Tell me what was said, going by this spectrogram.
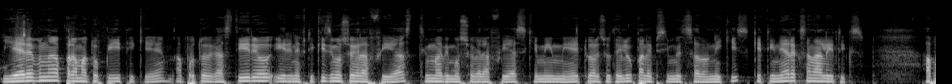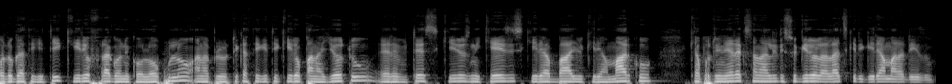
Η έρευνα πραγματοποιήθηκε από το Εργαστήριο Ειρηνευτικής Δημοσιογραφίας, Τμήμα Δημοσιογραφίας και ΜΜΕ του Αριστοτελείου Πανεπιστημίου Θεσσαλονίκης και την Erax Analytics. Από τον καθηγητή κύριο Φράγκο Νικολόπουλο, αναπληρωτή καθηγητή κύριο Παναγιώτου, ερευνητές κύριος Νικέζης, κυρία Μπάλιου, κυρία Μάρκου και από την Erax Analytics τον κύριο Λαλάτση και την κυρία Μαραντίδου.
